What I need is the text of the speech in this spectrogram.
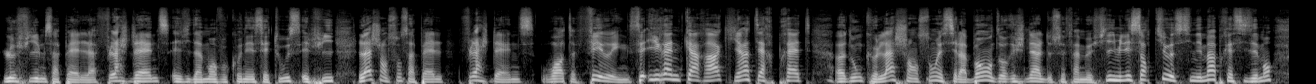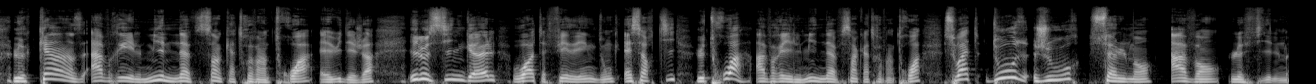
Le film s'appelle Flashdance, évidemment, vous connaissez tous. Et puis, la chanson s'appelle Flashdance, What a Feeling. C'est Irene Cara qui interprète euh, donc la chanson et c'est la bande originale de ce fameux film. Il est sorti au cinéma précisément le 15 avril 1983, et oui déjà. Et le single What a Feeling donc est sorti le 3 avril 1983, soit 12 jours seulement avant le film.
